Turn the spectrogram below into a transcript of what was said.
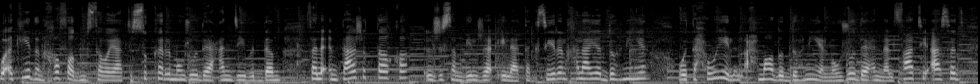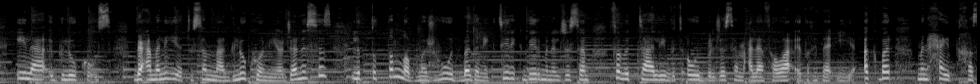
وأكيد انخفض مستويات السكر الموجودة عندي بالدم. فلإنتاج الطاقة الجسم بيلجأ إلى تكسير الخلايا الدهنية وتحويل الأحماض الدهنية الموجودة عندنا الفاتي أسيد إلى جلوكوز. بعملية تسمى جلوكونيوجينيسيس اللي بتتطلب مجهود بدني كتير كبير من الجسم فبالتالي بتعود بالجسم على فوائد غذائية أكبر من حيث خسارة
